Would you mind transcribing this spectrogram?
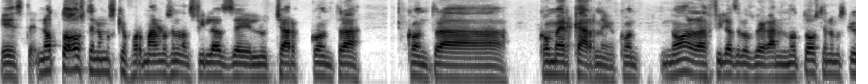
este, no todos tenemos que formarnos en las filas de luchar contra, contra comer carne, ¿no? A las filas de los veganos, no todos tenemos que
